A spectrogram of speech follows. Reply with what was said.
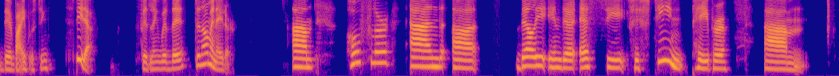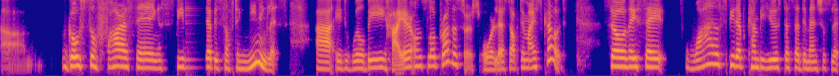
thereby boosting speed up, fiddling with the denominator. Um, Hoefler and uh, Belli in their SC15 paper um, um, goes so far as saying speed up is often meaningless. Uh, it will be higher on slow processors or less optimized code. So they say while speedup can be used as a dimensionless,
